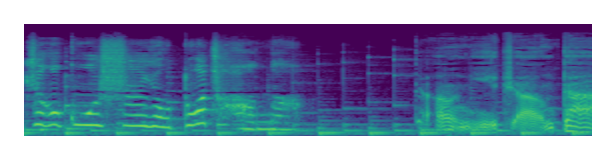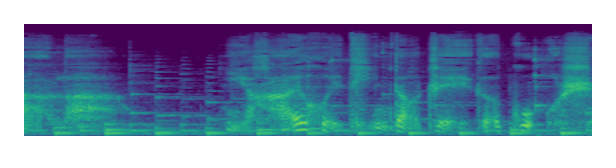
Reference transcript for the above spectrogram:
这个故事有多长呢？当你长大了，你还会听到这个故事。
